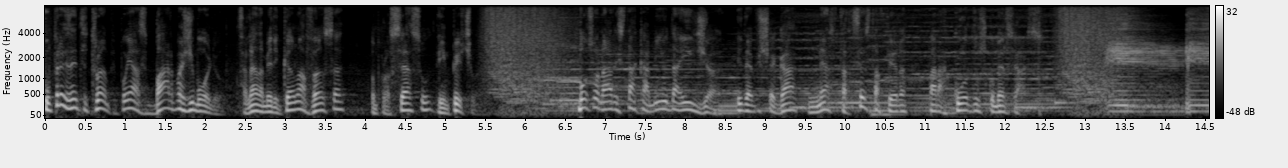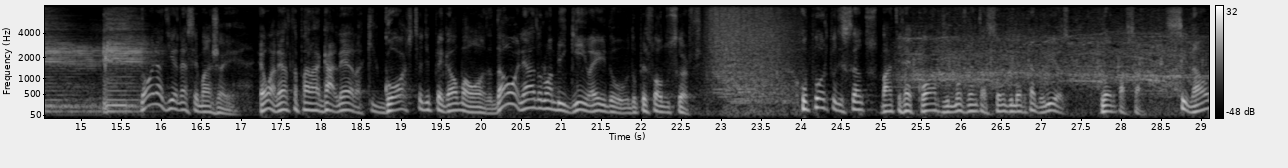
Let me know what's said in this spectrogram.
O presidente Trump põe as barbas de molho. O Senado americano avança no processo de impeachment. Bolsonaro está a caminho da Índia e deve chegar nesta sexta-feira para acordos comerciais. Dá uma olhadinha nessa imagem aí. É um alerta para a galera que gosta de pegar uma onda. Dá uma olhada no amiguinho aí do, do pessoal do surf. O Porto de Santos bate recorde de movimentação de mercadorias no ano passado. Sinal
